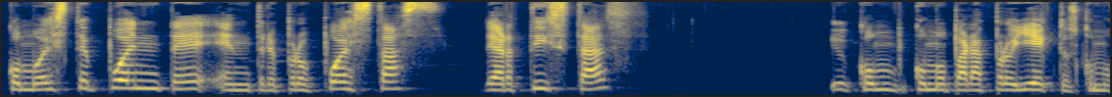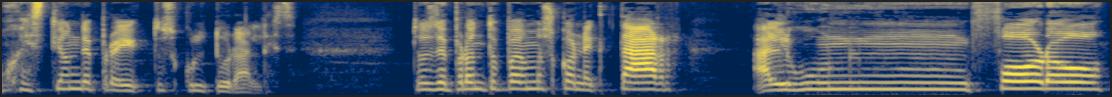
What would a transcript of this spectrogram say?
como este puente entre propuestas de artistas y como, como para proyectos, como gestión de proyectos culturales. Entonces de pronto podemos conectar algún foro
